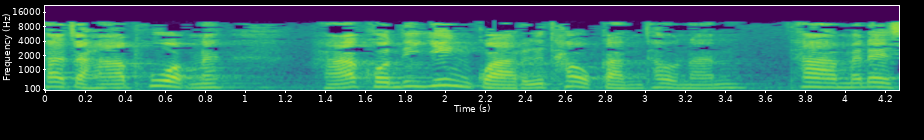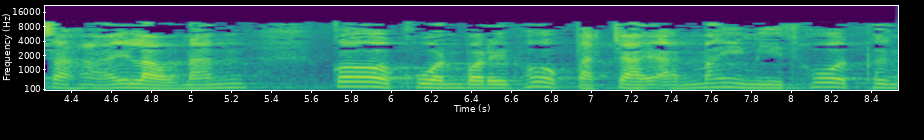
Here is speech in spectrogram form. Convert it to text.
ถ้าจะหาพวกนะหาคนที่ยิ่งกว่าหรือเท่ากันเท่านั้น ถ้าไม่ได้สหายเหล่านั้น ก็ควรบริโภคปัจจัยอันไม่มีโทษพึง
